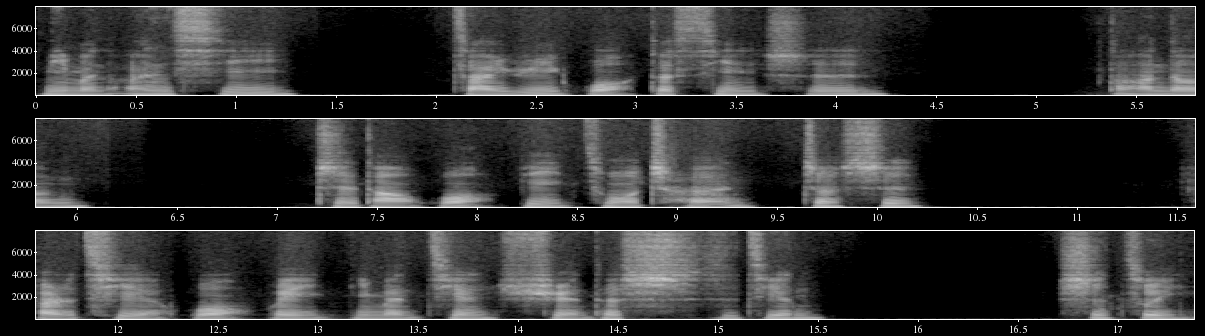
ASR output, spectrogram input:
你们安息在于我的信实大能，知道我必做成这事，而且我为你们拣选的时间。是最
